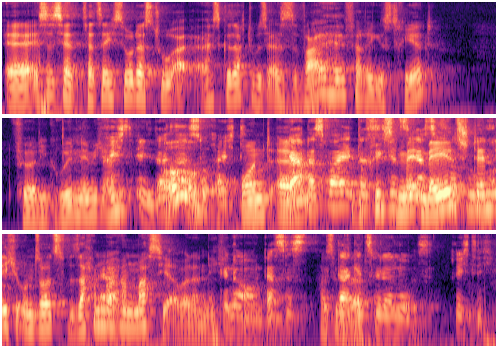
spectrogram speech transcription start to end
Äh, es ist ja tatsächlich so, dass du hast gesagt, du bist als Wahlhelfer registriert. Für die Grünen nehme ich an. Richtig, da Oh. hast du recht. Und ähm, ja, das war, das du ist kriegst Mails Versuch. ständig und sollst Sachen Ja. machen, machst sie aber dann nicht. Genau, das ist, Hast da geht's wieder los. Richtig.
